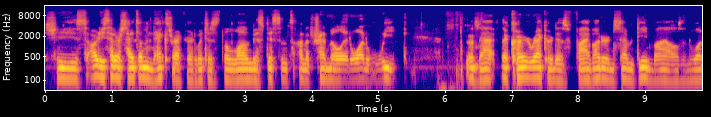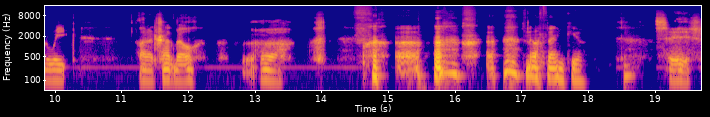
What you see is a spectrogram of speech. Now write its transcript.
she's already set her sights on the next record, which is the longest distance on a treadmill in one week. And that the current record is 517 miles in one week on a treadmill. No, thank you. Sheesh.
